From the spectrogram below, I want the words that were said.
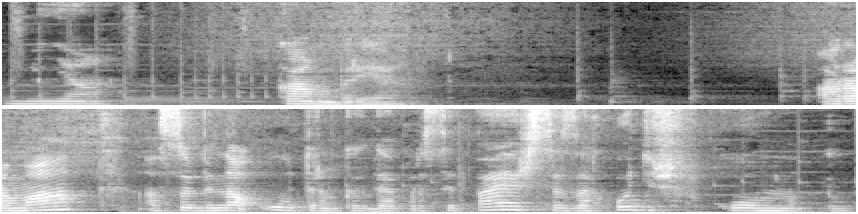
у меня, камбрия. Аромат, особенно утром, когда просыпаешься, заходишь в комнату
